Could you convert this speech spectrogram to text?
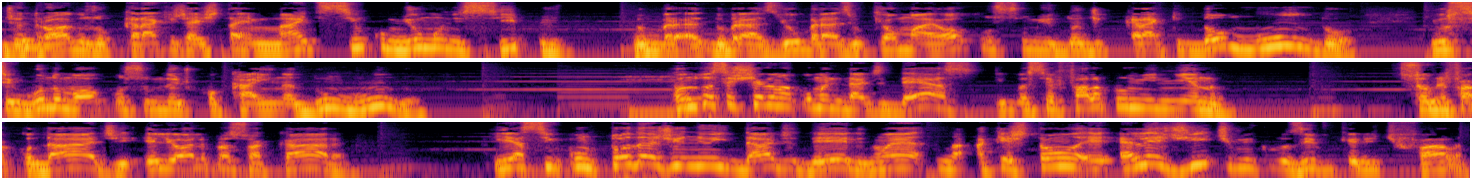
de drogas, o crack já está em mais de 5 mil municípios do, do Brasil. O Brasil, que é o maior consumidor de crack do mundo e o segundo maior consumidor de cocaína do mundo, quando você chega numa comunidade dessa e você fala para um menino sobre faculdade, ele olha para sua cara e assim com toda a genuidade dele, não é a questão é, é legítimo inclusive o que ele te fala.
